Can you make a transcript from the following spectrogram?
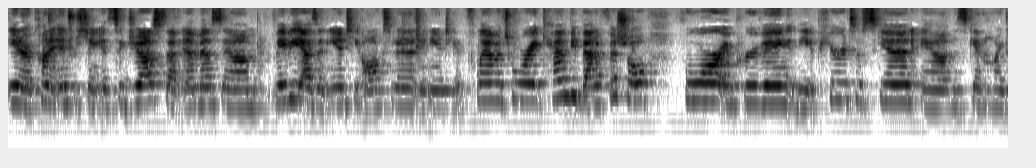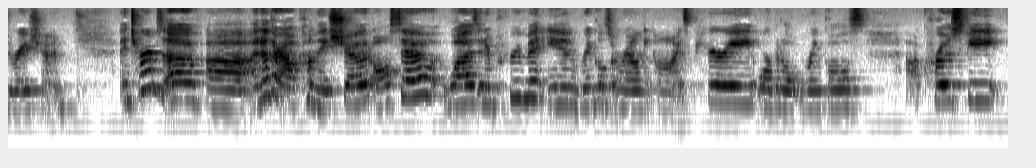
you know, kind of interesting. It suggests that MSM, maybe as an antioxidant and anti-inflammatory, can be beneficial for improving the appearance of skin and the skin hydration. In terms of uh, another outcome they showed also was an improvement in wrinkles around the eyes, peri-orbital wrinkles, uh, crow's feet.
